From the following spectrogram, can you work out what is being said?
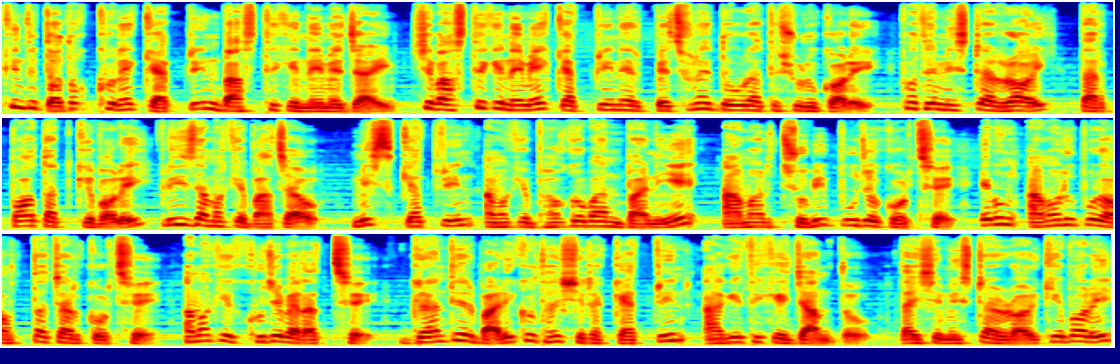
কিন্তু ততক্ষণে ক্যাপ্টিন বাস থেকে নেমে যায়। সে বাস থেকে নেমে ক্যাপ্টিনের পেছনে দৌড়াতে শুরু করে। পথে মিস্টার রয় তার পথ আটকে বলে, প্লিজ আমাকে বাঁচাও। মিস ক্যাথরিন আমাকে ভগবান বানিয়ে আমার ছবি পুজো করছে এবং আমার উপরে অত্যাচার করছে, আমাকে খুঁজে বেড়াচ্ছে। গ্রান্টের বাড়ি কোথায় সেটা ক্যাথরিন আগে থেকেই জানত। তাই সে মিস্টার রয়কে বলে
